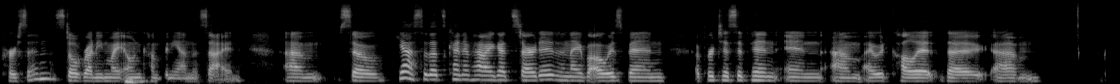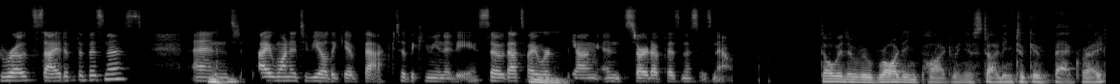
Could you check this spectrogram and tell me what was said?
person, still running my own mm-hmm. company on the side. Um, so, yeah, so that's kind of how I got started. And I've always been a participant in, um, I would call it the um, growth side of the business. And mm-hmm. I wanted to be able to give back to the community. So that's why I work mm. with young and startup businesses now always the rewarding part when you're starting to give back, right?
